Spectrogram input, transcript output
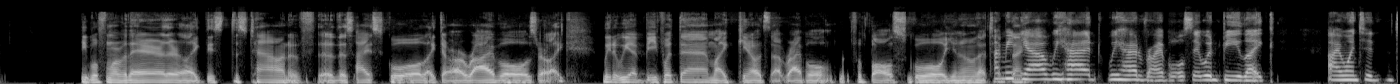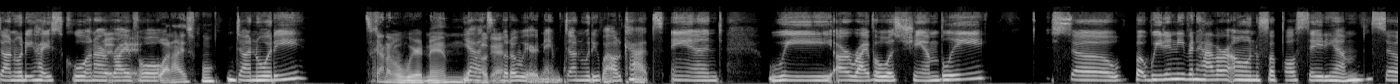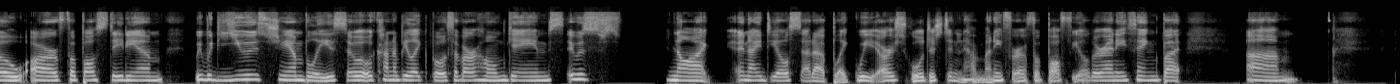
people from over there. They're like this this town of uh, this high school. Like there are our rivals, or like we we have beef with them. Like you know, it's a rival football school. You know that type I mean, yeah, we had we had rivals. It would be like I went to Dunwoody High School, and our Wait, wait, rival What high school? Dunwoody. It's kind of a weird name. Yeah, it's a little weird name, Dunwoody Wildcats, and we our rival was Chamblee. So, but we didn't even have our own football stadium. So our football stadium, we would use Chamblee's. So it would kind of be like both of our home games. It was not an ideal setup. Like we, our school just didn't have money for a football field or anything. But um,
